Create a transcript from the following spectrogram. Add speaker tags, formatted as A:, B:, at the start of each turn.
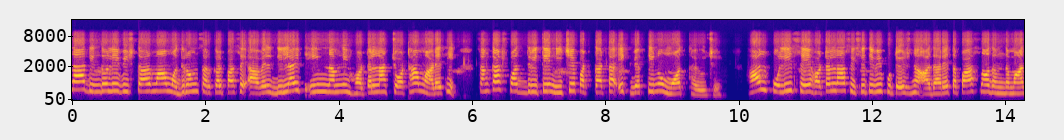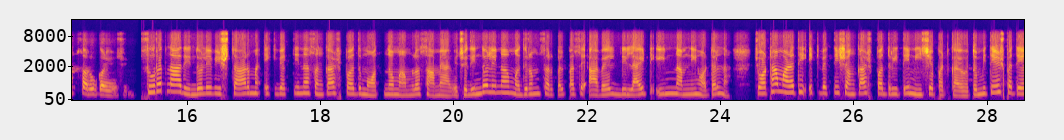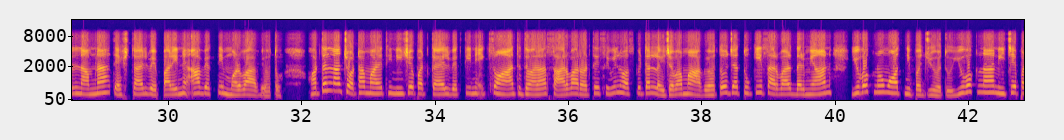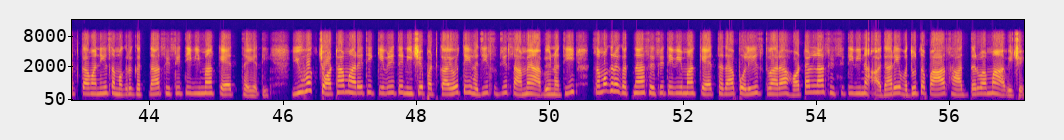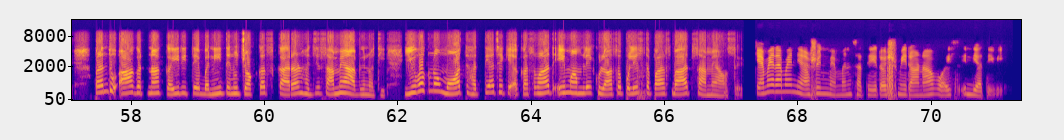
A: સુરતના દિંદોલી વિસ્તારમાં મધુરમ સર્કલ પાસે આવેલ ડિલાઇટ ઇન નામની હોટલના ચોથા માળેથી શંકાસ્પદ રીતે નીચે પટકાતા એક વ્યક્તિનું મોત થયું છે. હાલ પોલીસે હોટલના સીસીટીવી ફૂટેજના આધારે તપાસનો ધમધમાટ શરૂ કર્યો છે. સુરતના દિંદોલી વિસ્તારમાં એક વ્યક્તિના શંકાસ્પદ મોતનો મામલો સામે આવ્યો છે. દિંદોલીના મધુરમ સર્કલ પાસે આવેલ ડિલાઇટ ઇન નામની હોટલના ચોથા માળેથી એક વ્યક્તિ શંકાસ્પદ રીતે નીચે પટકાયો હતો. મિતેશ પટેલ નામના ટેક્સટાઇલ વેપારીને આ વ્યક્તિ મળવા આવ્યો હતો. હોટલના ચોથા માળેથી નીચે પટકાયેલ વ્યક્તિને એકસો આઠ દ્વારા સારવાર અર્થે સિવિલ હોસ્પિટલ લઈ જવામાં આવ્યો હતો, જ્યાં ટૂંકી સારવાર દરમિયાન યુવકનું મોત નીપજ્યું હતું. યુવકના નીચે પટકાવવાની સમગ્ર ઘટના સીસીટીવીમાં કેદ થઈ હતી. યુવક ચોથા માળેથી કેવી રીતે નીચે પટકાયો તે હજી સુધી સામે આવ્યું નથી. સમગ્ર ઘટના સીસીટીવીમાં કેદ થતા પોલીસ દ્વારા હોટલના સીસીટીવીના આધારે વધુ તપાસ હાથ ધરવામાં આવી છે. પરંતુ આ ઘટના કઈ રીતે બની તેનું ચોક્કસ કારણ હજી સામે આવ્યું નથી. યુવકનું મોત, હત્યા છે કે અકસ્માત, એ મામલે ખુલાસો પોલીસ તપાસ બાદ સામે આવશે. કેમેરામેન યાસીન મેમન સાથે Rashmi Rana voice India TV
